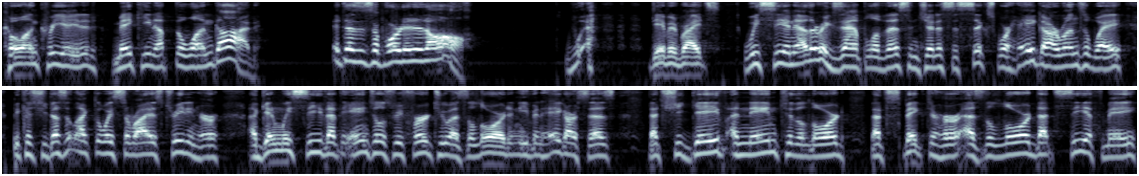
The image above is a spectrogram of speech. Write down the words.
co uncreated, making up the one God. It doesn't support it at all. David writes, we see another example of this in Genesis 6 where Hagar runs away because she doesn't like the way Sarai is treating her. Again, we see that the angel is referred to as the Lord, and even Hagar says that she gave a name to the Lord that spake to her as the Lord that seeth me.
